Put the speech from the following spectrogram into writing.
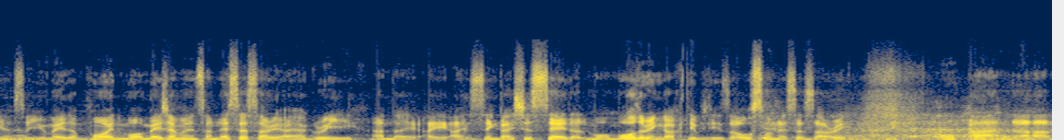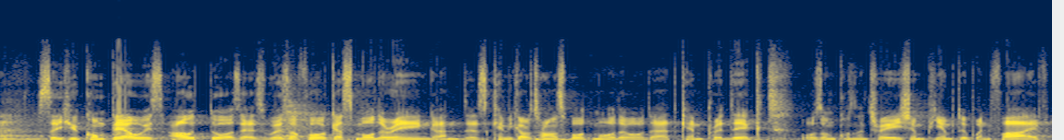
Yeah, so you made a point, more measurements are necessary, I agree. And I, I, I think I should say that more modeling activities are also necessary. and um, so if you compare with outdoors, there's weather forecast modeling and there's chemical transport model that can predict ozone concentration, PM2.5.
